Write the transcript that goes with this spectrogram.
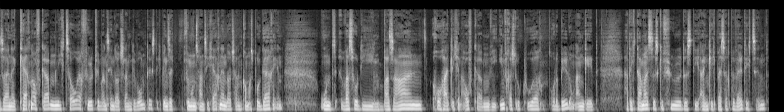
seine Kernaufgaben nicht so erfüllt, wie man es in Deutschland gewohnt ist. Ich bin seit 25 Jahren in Deutschland, komme aus Bulgarien. Und was so die basalen hoheitlichen Aufgaben wie Infrastruktur oder Bildung angeht, hatte ich damals das Gefühl, dass die eigentlich besser bewältigt sind,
